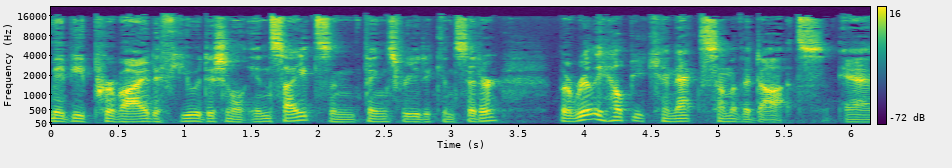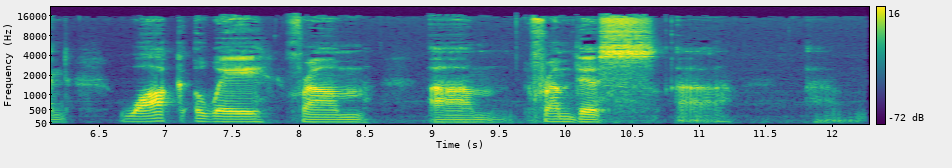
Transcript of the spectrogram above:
maybe provide a few additional insights and things for you to consider but really help you connect some of the dots and walk away from um, from this uh, um,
